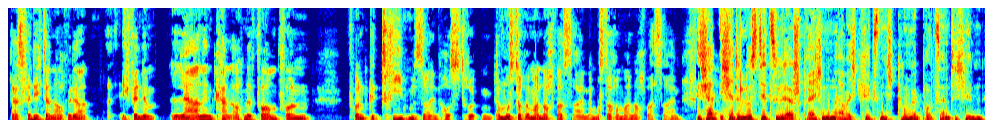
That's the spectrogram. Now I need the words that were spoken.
Das finde ich dann auch wieder, ich finde, Lernen kann auch eine Form von von Getriebensein ausdrücken. Da muss doch immer noch was sein. Da muss doch immer noch was sein. Ich, hab, ich hätte Lust, dir zu widersprechen, aber ich krieg's nicht hundertprozentig hin.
